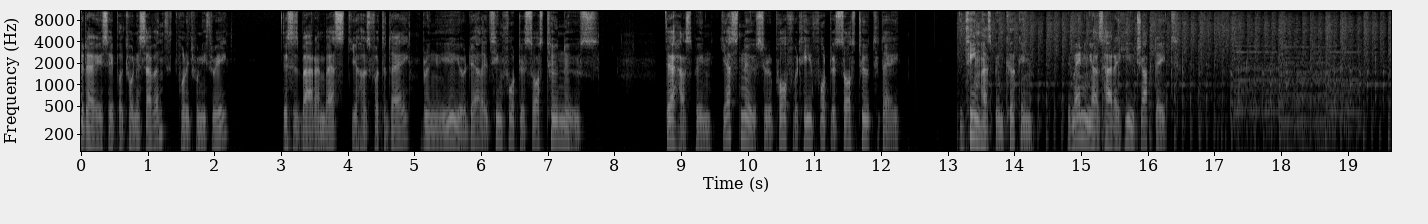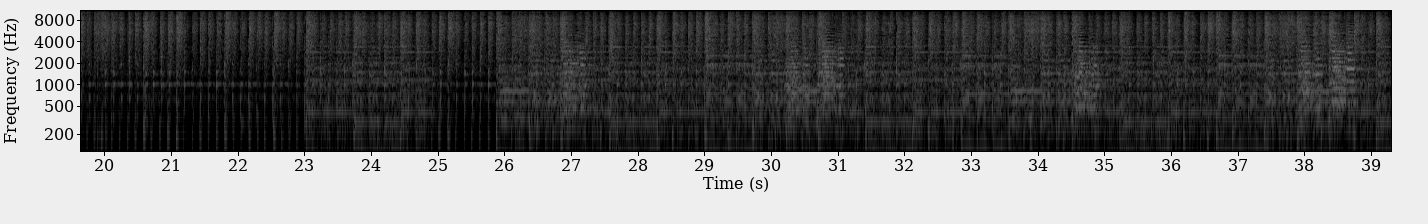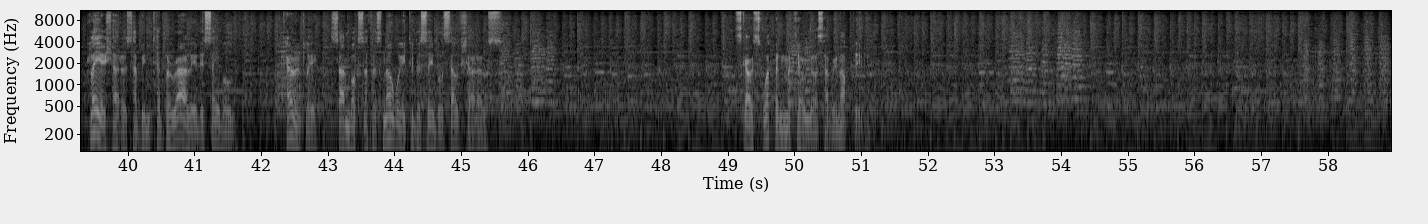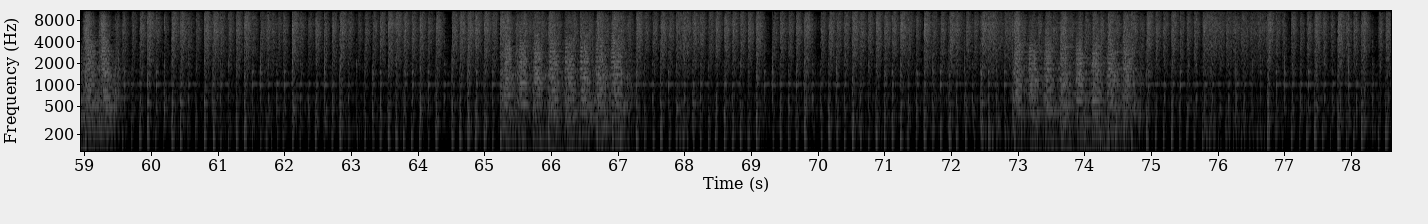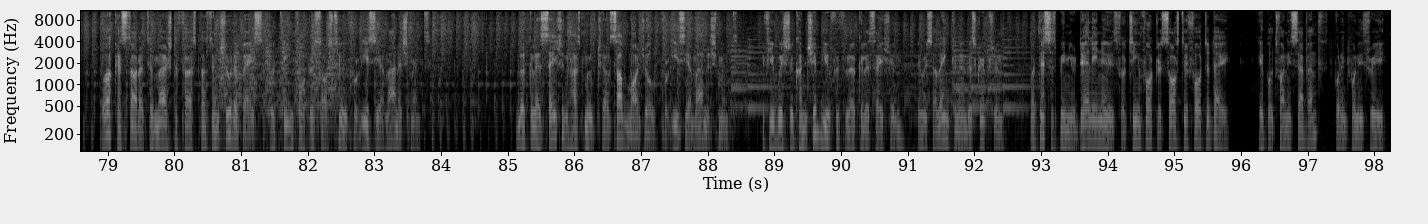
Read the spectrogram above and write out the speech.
Today is April 27th, 2023. This is Bad and Best, your host for today, bringing you your daily Team Fortress Source 2 news. There has been yes news to report for Team Fortress Source 2 today. The team has been cooking. The menu has had a huge update. Player shadows have been temporarily disabled. Currently, s&box offers no way to disable self-shadows. Scout's weapon materials have been updated. Work has started to merge the first-person shooter base with Team Fortress Source 2 for easier management. Localization has moved to a sub-module for easier management. If you wish to contribute with localization, there is a link in the description. But this has been your daily news for Team Fortress Source 2 for today, April 27th, 2023.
